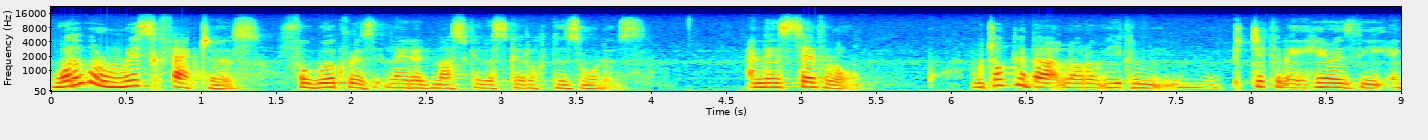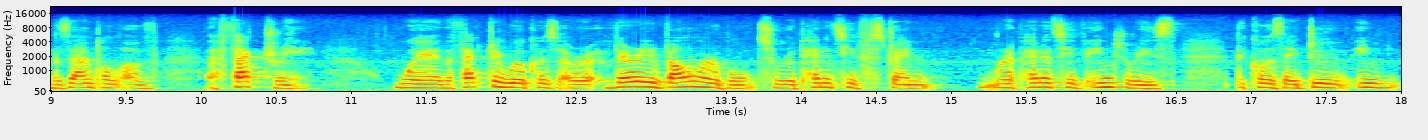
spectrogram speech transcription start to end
What are the risk factors for work-related musculoskeletal disorders? And there's several. I'm talking about a lot of, you can, particularly here is the example of a factory where the factory workers are very vulnerable to repetitive strain, repetitive injuries because they do in,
